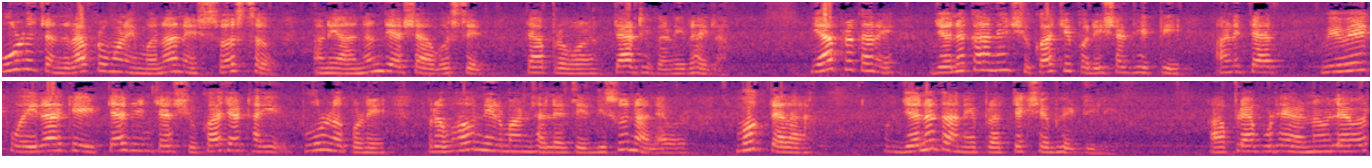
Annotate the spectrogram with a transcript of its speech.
पूर्ण चंद्राप्रमाणे मनाने स्वस्थ आणि आनंदी अशा अवस्थेत त्या ठिकाणी राहिला. या प्रकारे जनकाने शुकाची परीक्षा घेतली आणि त्यात विवेक वैराग्य इत्यादींच्या शुकाच्या ठाई पूर्णपणे प्रभाव निर्माण झाल्याचे दिसून आल्यावर मग त्याला जनकाने प्रत्यक्ष भेट दिली. आपल्या पुढे आणवल्यावर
